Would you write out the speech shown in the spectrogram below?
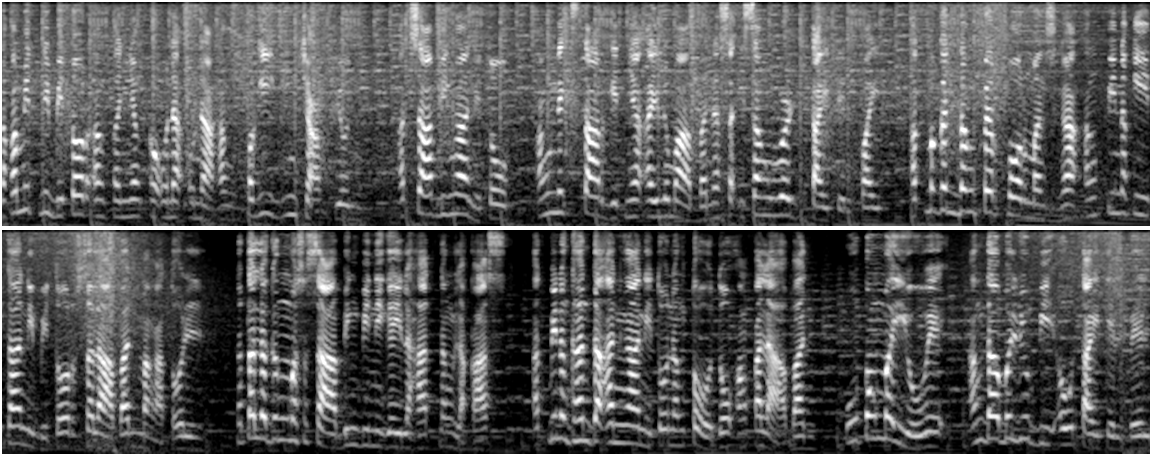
nakamit ni Vitor ang kanyang kauna-unahang pagiging champion at sabi nga nito, ang next target niya ay lumaban na sa isang world title fight. At magandang performance nga ang pinakita ni Vitor sa laban mga tol. Na talagang masasabing binigay lahat ng lakas at pinaghandaan nga nito ng todo ang kalaban upang maiuwi ang WBO title belt.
